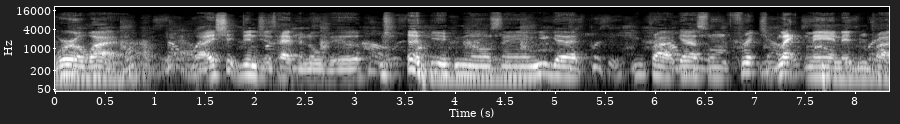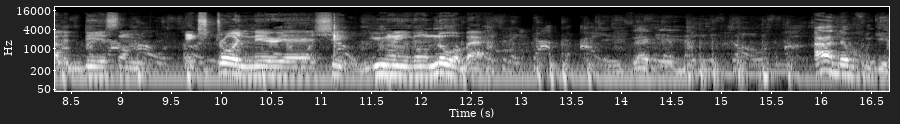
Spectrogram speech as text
worldwide. Like this shit didn't just happen over here. you know what I'm saying? You got you probably got some French black man that probably did some extraordinary ass shit. You ain't gonna know about it. Exactly. I'll never forget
